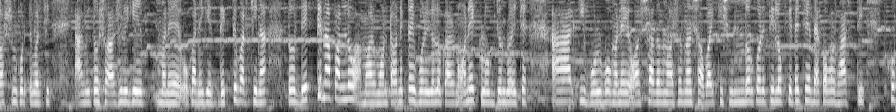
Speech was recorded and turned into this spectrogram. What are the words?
দর্শন করতে পারছি। আমি তো সরাসরি গিয়ে মানে ওখানে গিয়ে দেখতে পারছি না। তো দেখতে না পারলেও আমার মনটা অনেকটাই ভরে গেল। কারণ অনেক লোকজন রয়েছে। আর কি বলব মানে অসাধারণ অসাধারণ। সবাই কি সুন্দর করে তিলক কেটেছে। দেখো আমার ভাস্তি, খুব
